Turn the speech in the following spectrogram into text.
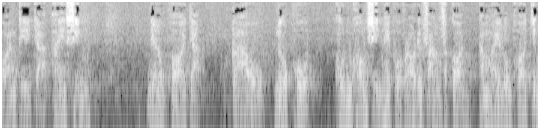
่อนที่จะให้ศีลเนี่ยหลวงพ่อจะกล่าวเรือพูด คุณของศีลให้พวกเราได้ฟังซะก่อนทำไมหลวงพ่อจึง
